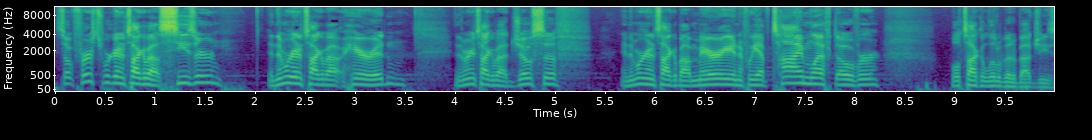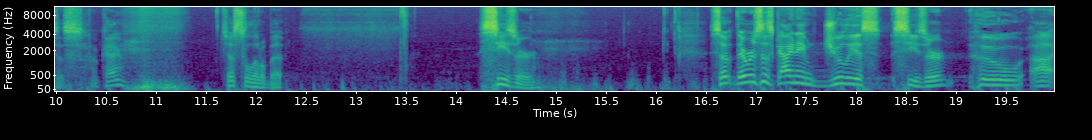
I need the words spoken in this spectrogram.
So, first, we're going to talk about Caesar, and then we're going to talk about Herod, and then we're going to talk about Joseph, and then we're going to talk about Mary, and if we have time left over, we'll talk a little bit about Jesus, okay? Just a little bit. Caesar. So there was this guy named Julius Caesar who uh,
